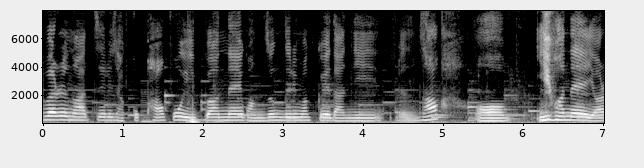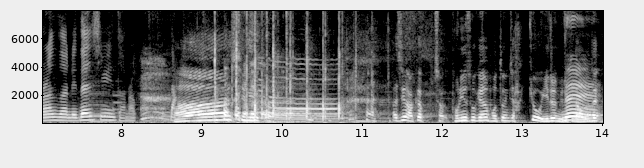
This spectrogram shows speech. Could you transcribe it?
베르나치를 작곡하고 이번에 광성드림학교에 다니면서 어, 이번에 11살이 된 시민자라고 합니다. 아, 심희서. 아, 지금 아까 자- 본인 소개하면 보통 이제 학교 이름 이렇게 네. 나오는데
